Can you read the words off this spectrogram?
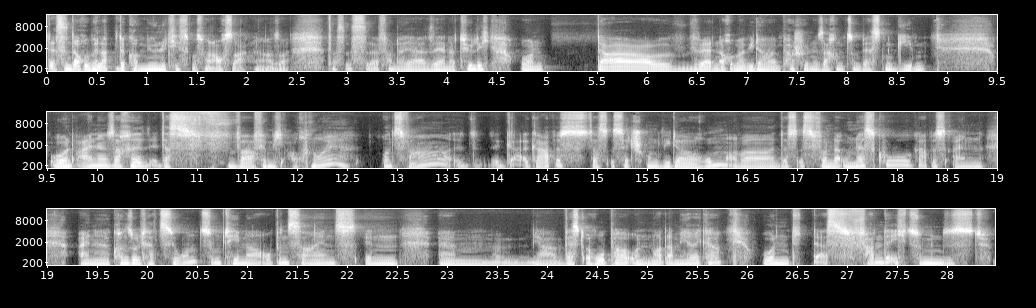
Das sind auch überlappende Communities, muss man auch sagen. Ne? Also das ist äh, von daher sehr natürlich und da werden auch immer wieder ein paar schöne Sachen zum Besten gegeben. Und eine Sache, das war für mich auch neu, und zwar äh, gab es, das ist jetzt schon wieder rum, aber das ist von der UNESCO, gab es ein, eine Konsultation zum Thema Open Science in ähm, ja, Westeuropa und Nordamerika. Und das fand ich zumindest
